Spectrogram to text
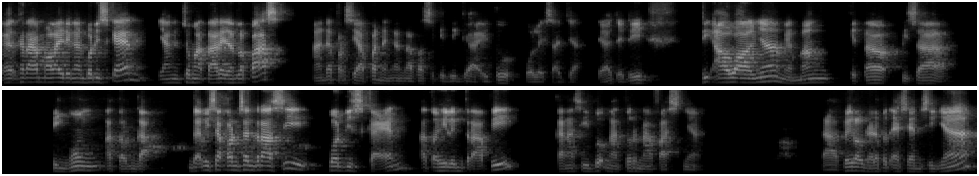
kita akan mulai dengan body scan yang cuma tarik dan lepas, Anda persiapan dengan nafas segitiga itu boleh saja. ya Jadi di awalnya memang kita bisa bingung atau enggak nggak bisa konsentrasi body scan atau healing terapi karena sibuk ngatur nafasnya. Tapi kalau udah dapat esensinya,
